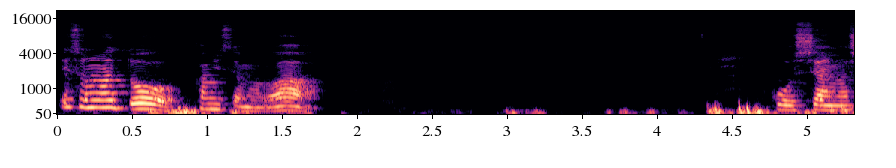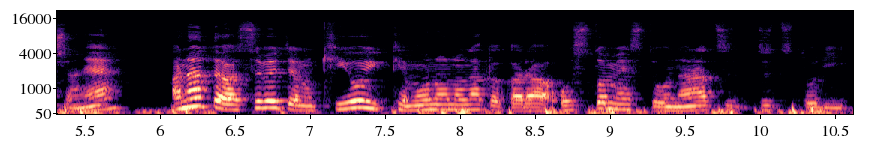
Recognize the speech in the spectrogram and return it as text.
で、その後、神様は、こうおっしゃいましたね。あなたはすべての清い獣の中からオスとメスとを7つずつ取り、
